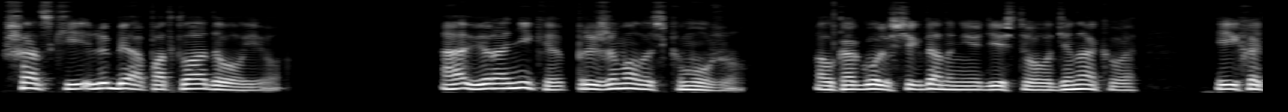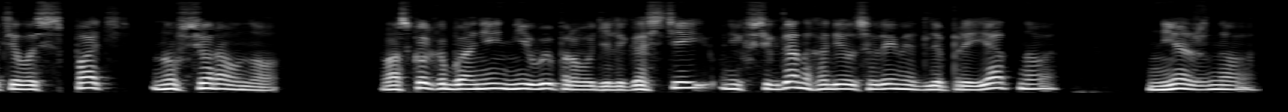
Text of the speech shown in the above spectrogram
Шацкий, любя, подкладывал его, а Вероника прижималась к мужу. Алкоголь всегда на нее действовал одинаково, ей хотелось спать, но все равно. Во сколько бы они ни выпроводили гостей, у них всегда находилось время для приятного, нежного,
